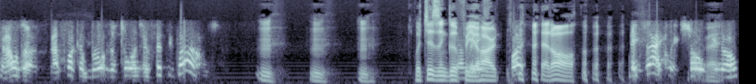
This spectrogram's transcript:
And I was a, I fucking blew up to 250 pounds. Mm. Mm. Mm. Which isn't good I for your heart at all. Exactly. So, Right. you know,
